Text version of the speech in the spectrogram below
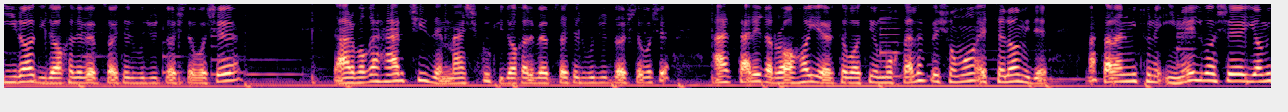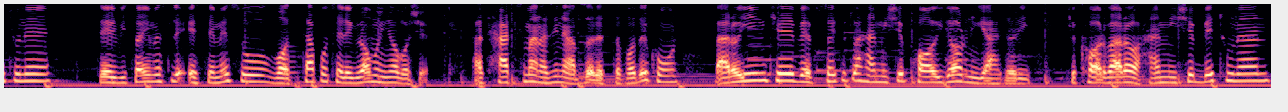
ایرادی داخل وبسایتت وجود داشته باشه در واقع هر چیز مشکوکی داخل وبسایتت وجود داشته باشه از طریق راه های ارتباطی مختلف به شما اطلاع میده. مثلا می‌تونه ایمیل باشه یا می‌تونه سرویس های مثل اسمس و واتساپ و تلگرام و اینا باشه. پس حتما از این ابزار استفاده کن برای اینکه وبسایت تو همیشه پایدار نگهداری که کاربرا همیشه بتونن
